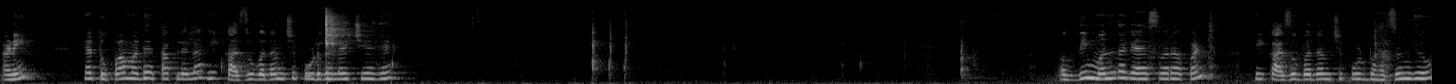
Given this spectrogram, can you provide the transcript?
आणि ह्या तुपामध्ये आता आपल्याला ही काजू बदामची पूड घालायची आहे. अगदी मंद गॅसवर आपण ही काजू बदामची पूड भाजून घेऊ.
